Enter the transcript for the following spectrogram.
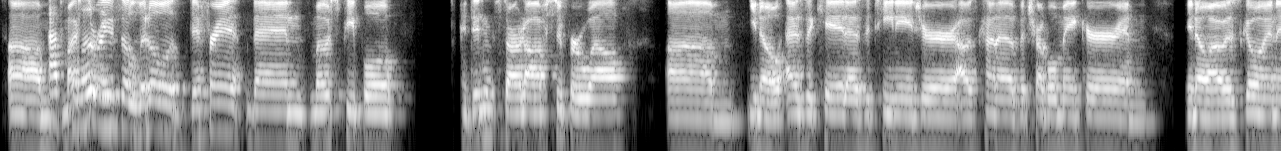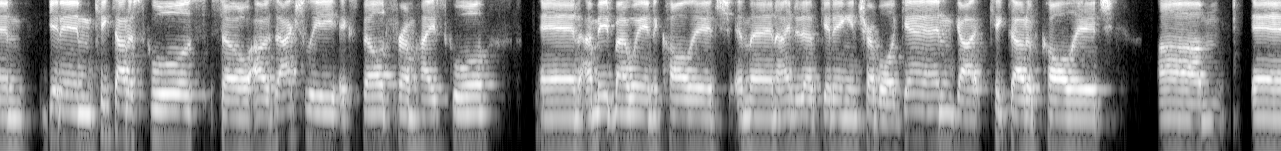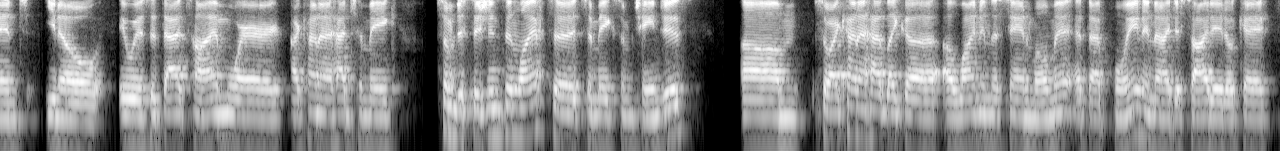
Um, my story is a little different than most people. It didn't start off super well. Um, you know, as a kid, as a teenager, I was kind of a troublemaker, and you know, I was going and getting kicked out of schools. So I was actually expelled from high school and I made my way into college. And then I ended up getting in trouble again, got kicked out of college. Um, and, you know, it was at that time where I kind of had to make some decisions in life to, to make some changes. Um, so I kind of had like a, a line in the sand moment at that point, and I decided, okay,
